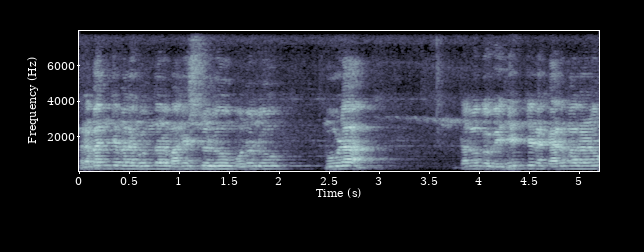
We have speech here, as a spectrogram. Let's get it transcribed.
ప్రపంచముల కొందరు మనుష్యులు మునులు కూడా తమకు విధించిన కర్మలను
